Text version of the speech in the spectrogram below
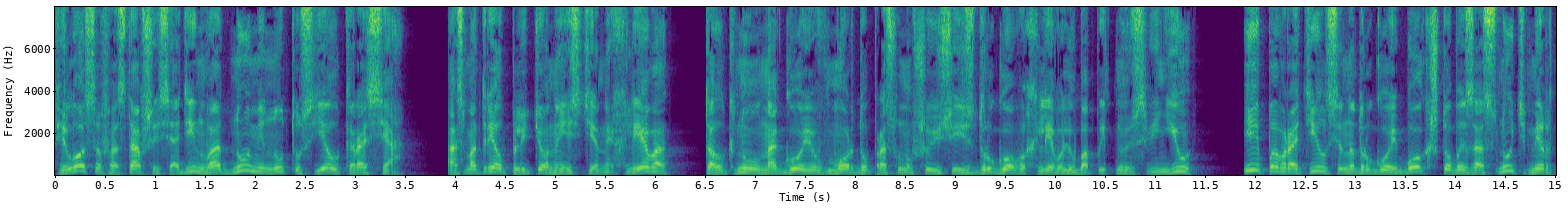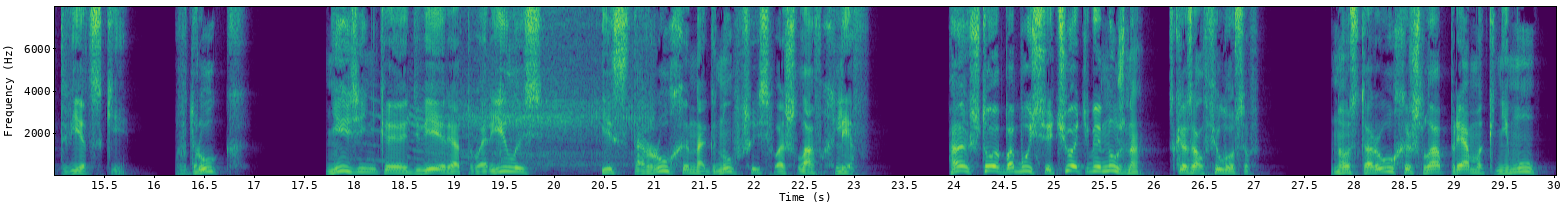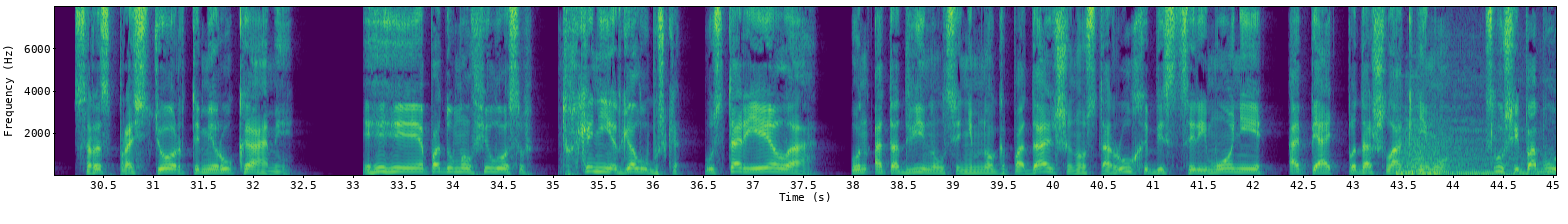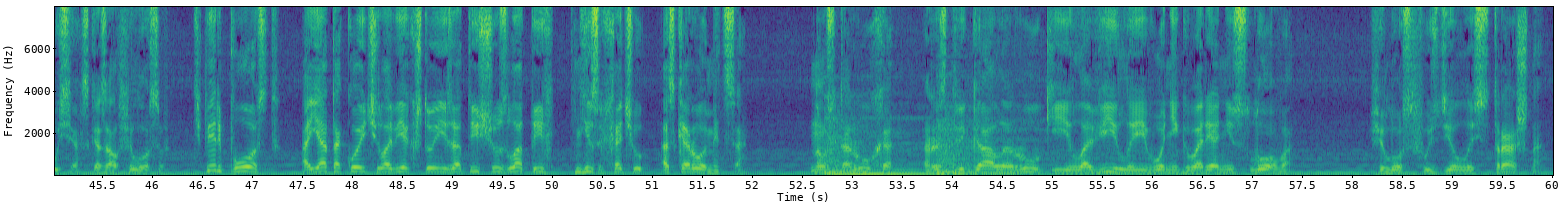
Философ, оставшись один, в одну минуту съел карася, осмотрел плетеные стены хлева, толкнул ногою в морду просунувшуюся из другого хлева любопытную свинью и поворотился на другой бок, чтобы заснуть мертвецки. Вдруг низенькая дверь отворилась, и старуха, нагнувшись, вошла в хлев. «А что, бабуся, чего тебе нужно?» — сказал философ. Но старуха шла прямо к нему с распростертыми руками. «Э-э-э», — подумал философ, — «только нет, голубушка, устарела». Он отодвинулся немного подальше, но старуха без церемонии опять подошла к нему. «Слушай, бабуся», — сказал философ, — «теперь пост, а я такой человек, что и за тысячу золотых не захочу оскоромиться». Но старуха раздвигала руки и ловила его, не говоря ни слова — Философу сделалось страшно,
